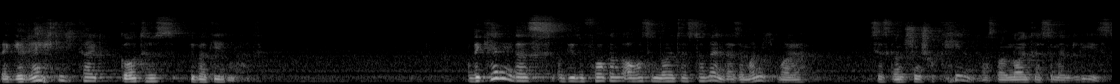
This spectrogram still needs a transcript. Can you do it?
der Gerechtigkeit Gottes übergeben hat. Und wir kennen das und diesen Vorgang auch aus dem Neuen Testament. Also manchmal ist es ganz schön schockierend, was man im Neuen Testament liest.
